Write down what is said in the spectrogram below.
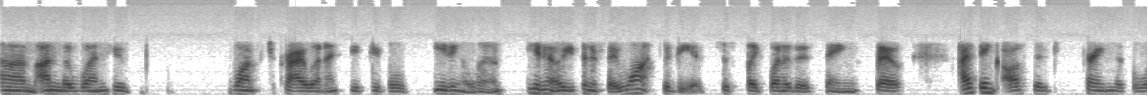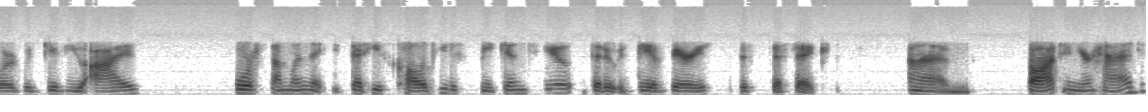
Um, I'm the one who wants to cry when I see people eating alone, you know, even if they want to be. It's just like one of those things. So I think also praying that the Lord would give you eyes for someone that that He's called you to speak into, that it would be a very specific um, thought in your head.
